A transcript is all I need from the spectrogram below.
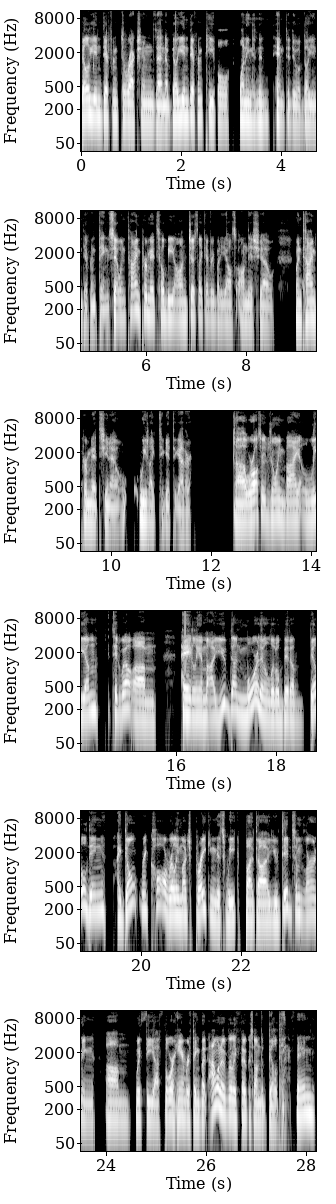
billion different directions and a billion different people wanting to, him to do a billion different things. So when time permits, he'll be on just like everybody else on this show. When time permits, you know, we like to get together. Uh, we're also joined by Liam Tidwell. Um, Hey, Liam, uh, you've done more than a little bit of building. I don't recall really much breaking this week, but uh, you did some learning um, with the uh, Thor hammer thing. But I want to really focus on the building thing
